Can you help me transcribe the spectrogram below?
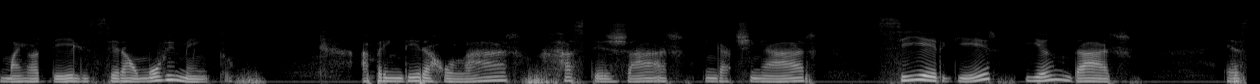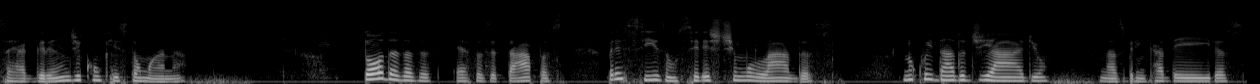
O maior deles será o movimento. Aprender a rolar, rastejar, engatinhar, se erguer e andar essa é a grande conquista humana. Todas as, essas etapas precisam ser estimuladas no cuidado diário, nas brincadeiras,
